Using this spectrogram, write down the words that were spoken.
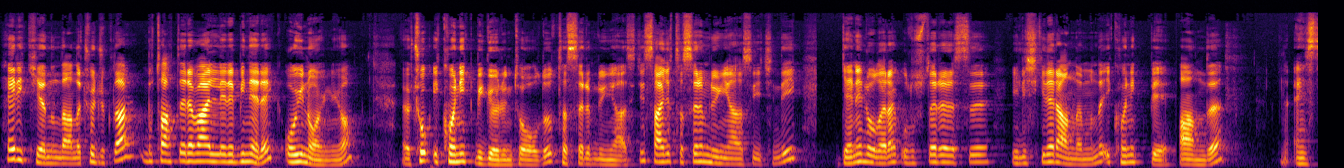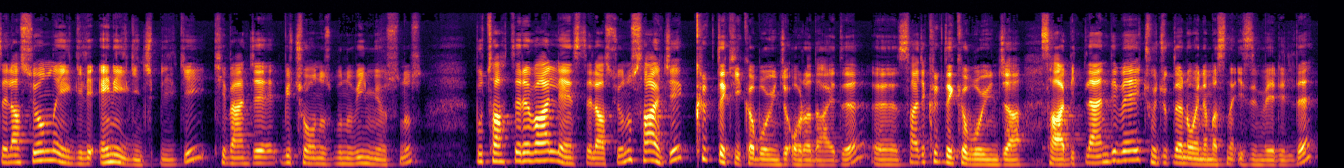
her iki yanından da çocuklar bu tahterevallilere binerek oyun oynuyor. E, çok ikonik bir görüntü oldu tasarım dünyası için. Sadece tasarım dünyası için değil, genel olarak uluslararası ilişkiler anlamında ikonik bir andı. Enstelasyonla ilgili en ilginç bilgi ki bence birçoğunuz bunu bilmiyorsunuz. Bu tahterevalli enstelasyonu sadece 40 dakika boyunca oradaydı. Ee, sadece 40 dakika boyunca sabitlendi ve çocukların oynamasına izin verildi.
